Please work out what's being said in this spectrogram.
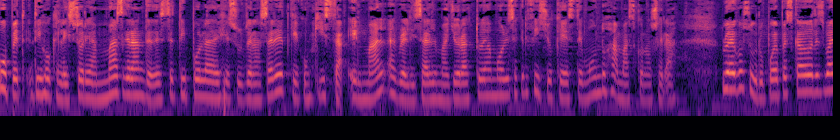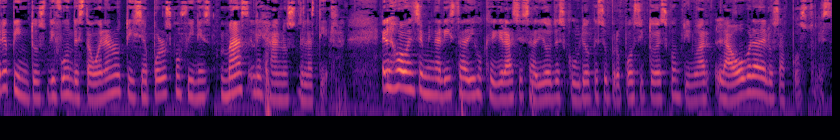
Coupet dijo que la historia más grande de este tipo es la de Jesús de Nazaret, que conquista el mal al realizar el mayor acto de amor y sacrificio que este mundo jamás conocerá. Luego, su grupo de pescadores variopintos difunde esta buena noticia por los confines más lejanos de la tierra. El joven seminarista dijo que gracias a Dios descubrió que su propósito es continuar la obra de los apóstoles.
